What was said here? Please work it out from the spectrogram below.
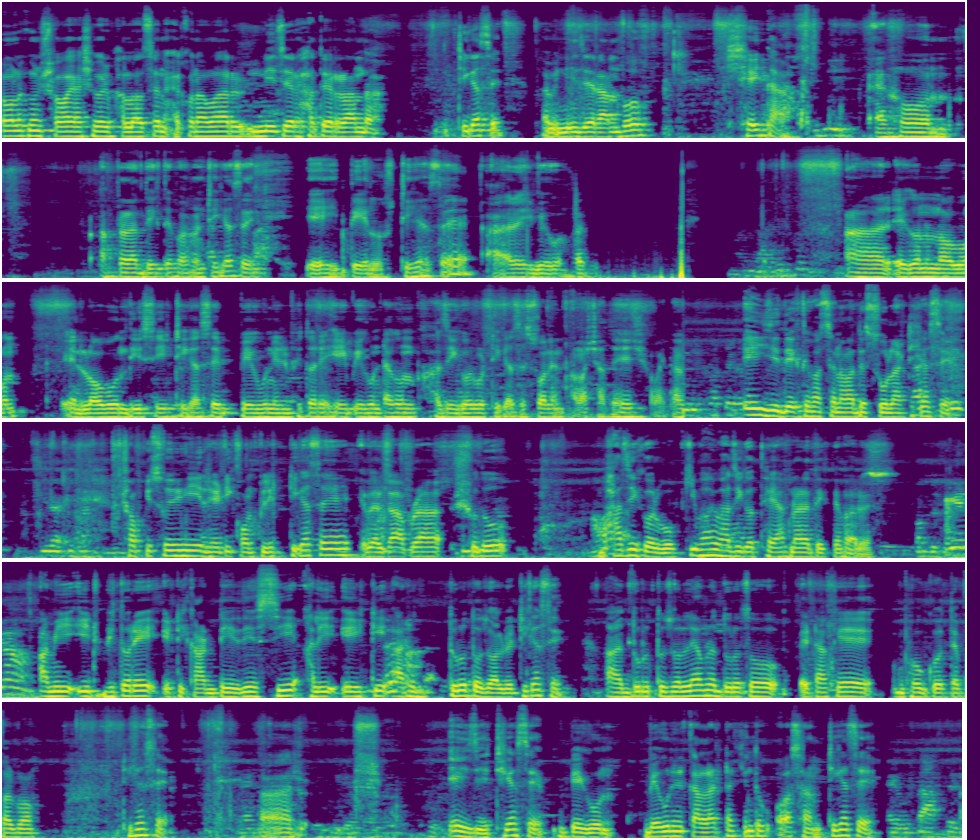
আসসালামু আলাইকুম, সবাই আশা করি ভালো আছেন। এখন আমার নিজের হাতের রান্না, ঠিক আছে? আমি নিজে রাঁধবো। সেইটা এখন আপনারা দেখতে পাবেন ঠিক আছে? এই তেল, ঠিক আছে? আর এই বেগুনটা আর এগুলো লবণ, এই লবণ দিয়েছি, ঠিক আছে? বেগুনের ভিতরে এই বেগুনটা এখন ভাজি করব, ঠিক আছে? চলেন আমার সাথে সবাই থাক। এই যে দেখতে পাচ্ছেন আমাদের চুলা, ঠিক আছে? সব কিছুই রেডি কমপ্লিট ঠিক আছে? এবার আমরা শুধু ভাজি করব। কীভাবে ভাজি করতে হয় আপনারা দেখতে পারবেন। আমি এর ভিতরে এটি কাঠ দিয়ে দিয়েছি, খালি এইটি আরও দ্রুত জ্বলবে, ঠিক আছে? আর দ্রুত জ্বললে আমরা দ্রুত এটাকে ভোগ করতে পারব, ঠিক আছে? আর এই যে, ঠিক আছে? বেগুন। বেগুনের কালারটা কিন্তু অসাম ঠিক আছে?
